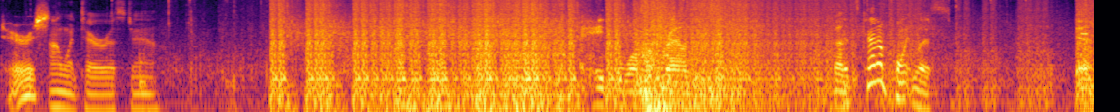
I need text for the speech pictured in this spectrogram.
terrorist. I went terrorist, yeah. Hate the warm up round. Gun. It's kind of pointless. Yeah.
